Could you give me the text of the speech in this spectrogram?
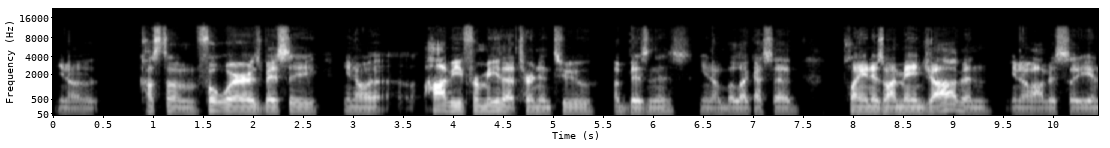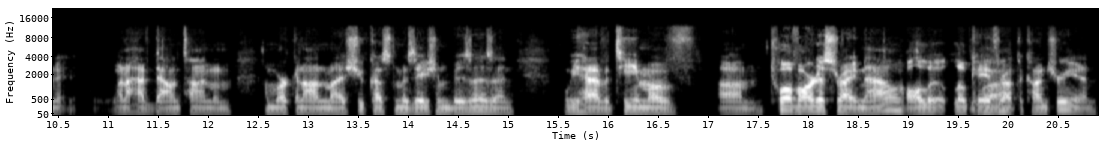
you know, custom footwear is basically you know a hobby for me that turned into a business. You know, but like I said, playing is my main job, and you know, obviously, and when I have downtime, I'm I'm working on my shoe customization business and we have a team of um, 12 artists right now all lo- located Wow. throughout the country and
